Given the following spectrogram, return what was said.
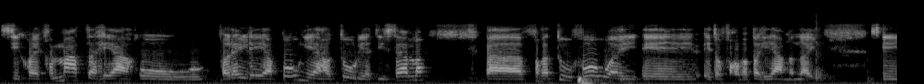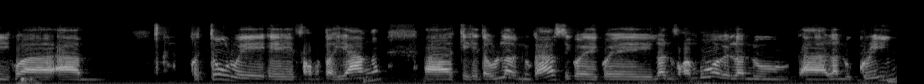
Si koe kamata he aho whaleire a pōngi a hau tūri a tisela whakatū fōua e, e tau whakatua whakapahianga nei. Si kwa, um, kwa tūru e, e whakapahianga uh, ki he tau lanu ka, si koe, koe lanu whakamua, koe lanu, uh, lanu green,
